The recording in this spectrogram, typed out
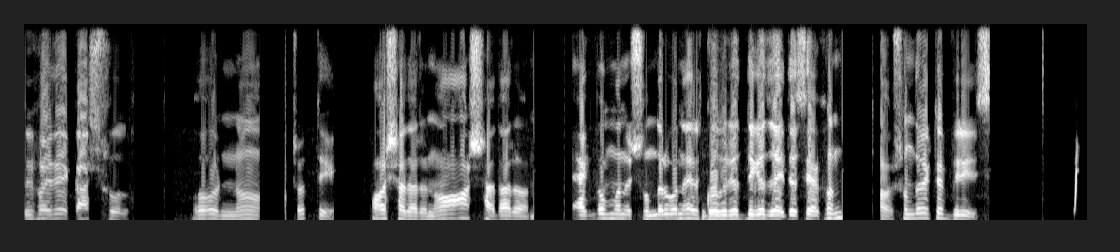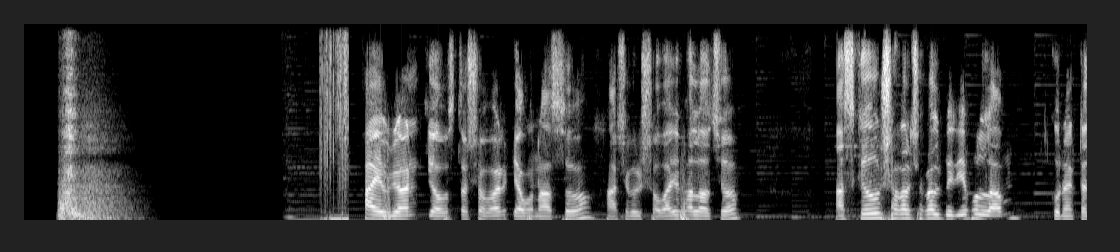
দুই পাশে কাশফুল। ও নো সত্যি? অসাধারণ অসাধারণ। একদম মানে সুন্দরবনের গভীরের দিকে যাইতেছে এখন। সুন্দর একটা ব্রিজ হাই এভরিওয়ান কি অবস্থা সবার? কেমন আছো? আশা করি সবাই ভালো আছো। আজকেও সকাল সকাল বেরিয়ে পড়লাম কোন একটা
